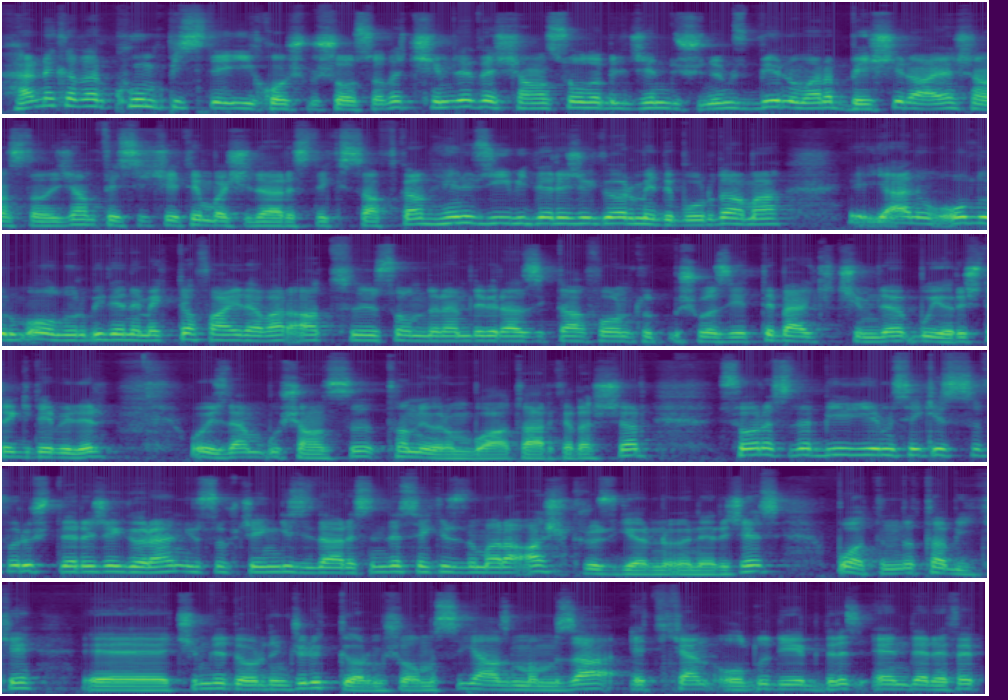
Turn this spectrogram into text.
her ne kadar kum pistte iyi koşmuş olsa da çimde de şansı olabileceğini düşündüğümüz bir numara Beşir Ağa'ya şanslanacağım. Fesih Çetinbaşı idaresindeki Safkan. Henüz iyi bir derece görmedi burada ama e, yani olur mu olur bir denemekte fayda var. At e, son dönemde birazcık daha form tutmuş vaziyette. Belki çimde bu yarışta gidebilir. O yüzden bu şansı tanıyorum bu atı arkadaşlar. Sonrasında 1.28.03 derece gören Yusuf Cengiz idaresinde 8 numara Aşk Rüzgarı'nı önereceğiz. Bu atın da tabii ki e, çimde dördüncülük görmüş olması yazmamıza etken oldu diyebiliriz. Ender Efe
